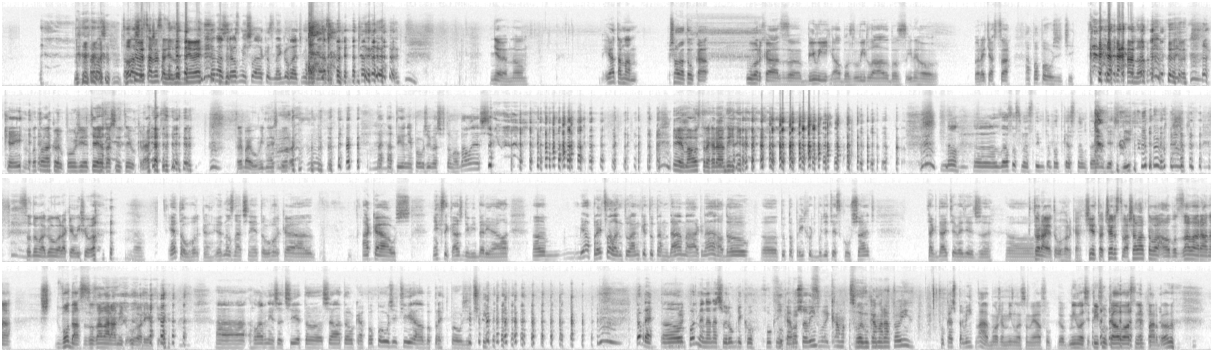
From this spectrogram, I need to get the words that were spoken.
Tomáš, Zhodneme Tomáš, sa, že sa nezhodneme. Tomáš rozmýšľa, ako znegovať môj názor. Neviem, no. Ja tam mám šalatovka uhorka z Billy, alebo z Lidla, alebo z iného reťazca. A po použití. Áno. OK. Potom ako ju použijete a začnete ju krájať. Treba ju umyť najskôr. A, a ty ju nepoužívaš v tom obale ešte? Nie, má ostré hrany. No, e, zase sme s týmto podcastom tam, kde vždy. Sodom a Gomora Kelišova. No. Je to uhorka, jednoznačne je to uhorka a aká už, nech si každý vyberie, ale ja predsa len tú anketu tam dám a ak náhodou uh, túto príchuť budete skúšať, tak dajte vedieť, že uh, Ktorá je to uhorka? Či je to čerstvá šalatová alebo zaváraná š- voda zo zaváraných uhoriek. a hlavne, že či je to šalatovka po použití alebo pred použitím. Dobre, uh, poďme na našu rubriku Fúkni kamošovi. Svoj kama- svojmu kamarátovi. Fúkaš prvý? A môžem, minule som ja fúk... Minule si ty fúkal vlastne, pardon.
